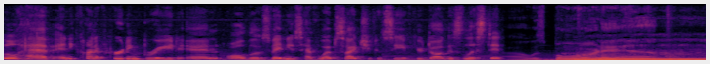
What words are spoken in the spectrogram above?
will have any kind of herding breed, and all those venues have websites. You can see if your dog is listed. I was born in.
